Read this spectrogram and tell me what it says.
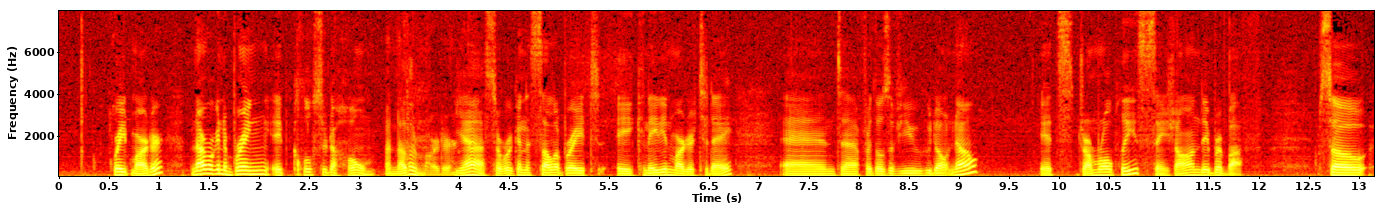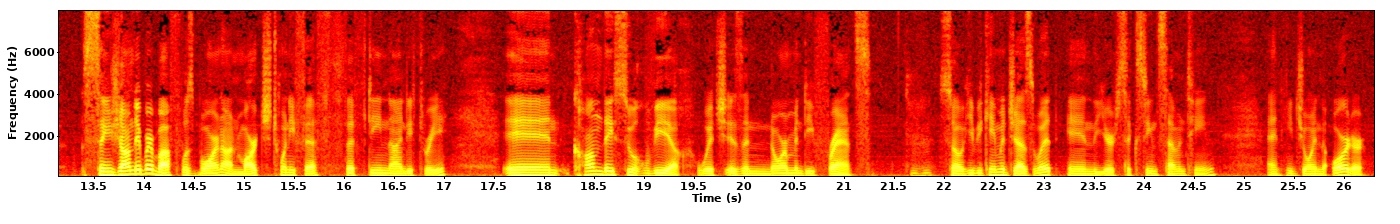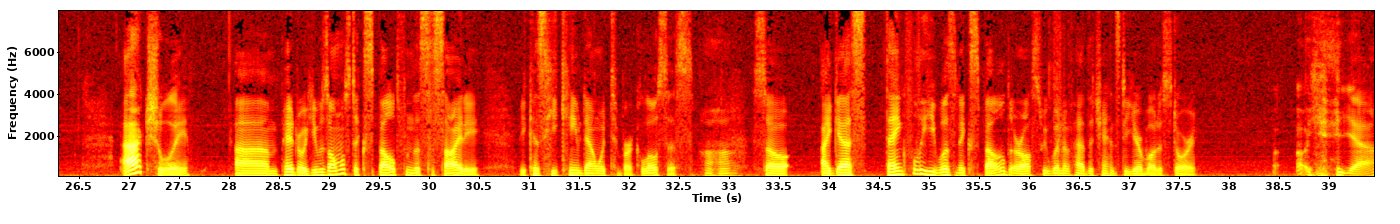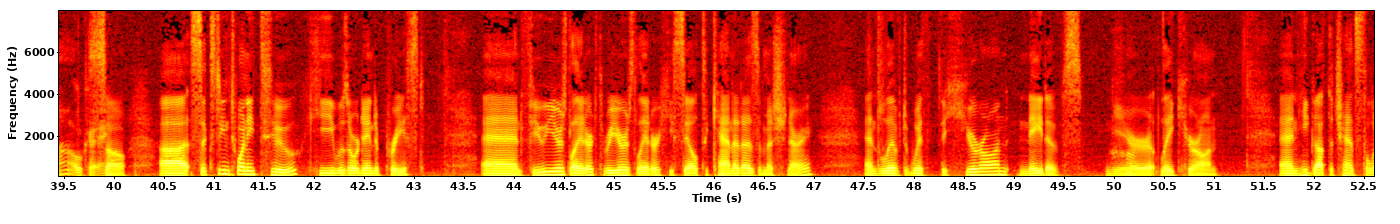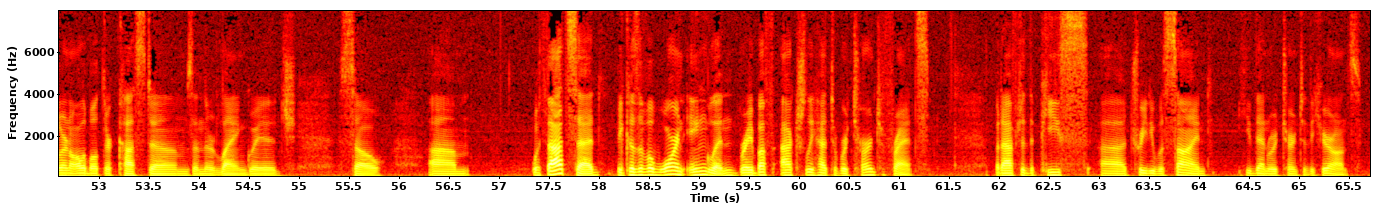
great martyr. Now we're going to bring it closer to home. Another martyr. Yeah, so we're going to celebrate a Canadian martyr today. And uh, for those of you who don't know, it's drumroll please, Saint Jean de Brebeuf. So Saint Jean de Brebeuf was born on March 25th, 1593, in Condé-sur-Vire, which is in Normandy, France. So he became a Jesuit in the year 1617, and he joined the order. Actually, um, Pedro, he was almost expelled from the society because he came down with tuberculosis. Uh-huh. So I guess thankfully he wasn't expelled, or else we wouldn't have had the chance to hear about his story. Oh, yeah, okay. So, uh, 1622, he was ordained a priest, and a few years later, three years later, he sailed to Canada as a missionary, and lived with the Huron natives near Lake Huron, and he got the chance to learn all about their customs and their language. So, um, with that said, because of a war in England, Brebeuf actually had to return to France. But after the peace uh, treaty was signed, he then returned to the Hurons.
